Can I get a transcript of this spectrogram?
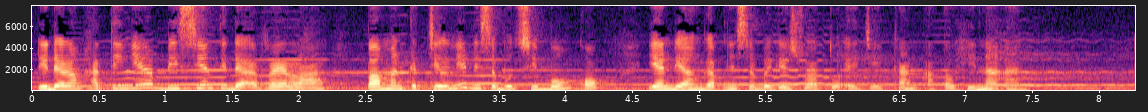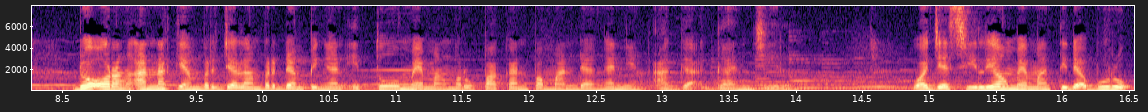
Di dalam hatinya, Bisian tidak rela paman kecilnya disebut si bongkok yang dianggapnya sebagai suatu ejekan atau hinaan. Dua orang anak yang berjalan berdampingan itu memang merupakan pemandangan yang agak ganjil. Wajah Siliong memang tidak buruk,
